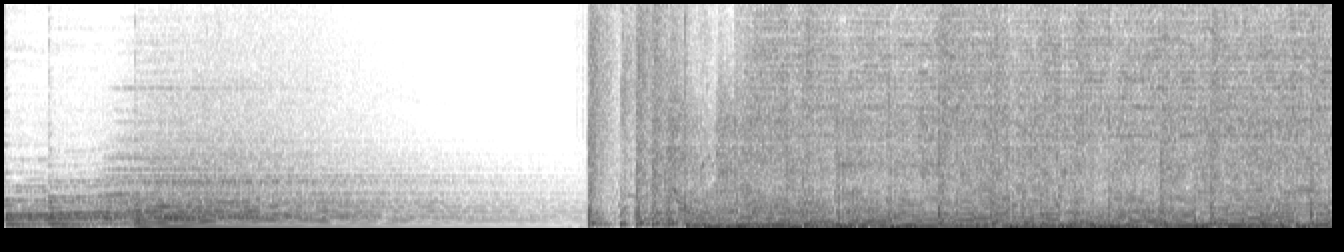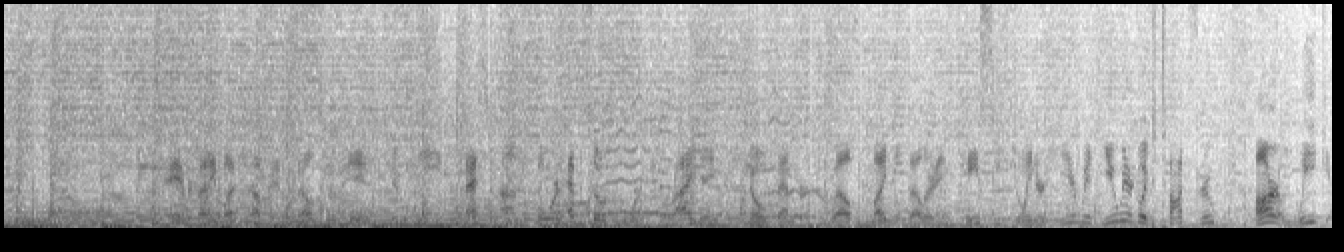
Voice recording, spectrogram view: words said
Hey everybody, what's up and welcome in to the Best on Board episode for Friday, November 12th. Michael Beller and KC Joyner here with you. We are going to talk through our Week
